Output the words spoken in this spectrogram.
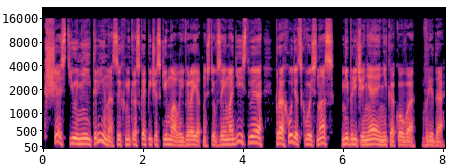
К счастью, нейтрино с их микроскопически малой вероятностью взаимодействия проходят сквозь нас, не причиняя никакого вреда.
